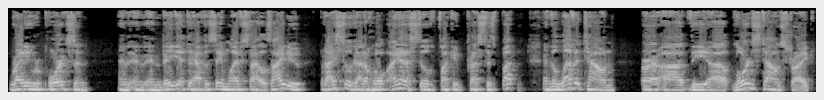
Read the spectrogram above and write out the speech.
writing reports and and, and, and they get to have the same lifestyle as I do, but I still got to hold, I got to still fucking press this button. And the Levittown or uh, the uh, Lordstown strike,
